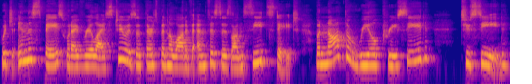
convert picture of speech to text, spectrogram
which in this space, what I've realized too is that there's been a lot of emphasis on seed stage, but not the real pre seed to seed.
